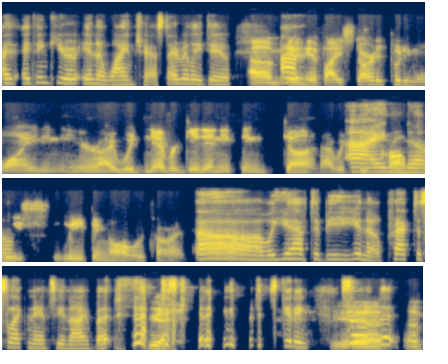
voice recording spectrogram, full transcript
I, I think you're in a wine chest. I really do. Um, Um, if I started putting wine in here, I would never get anything done. I would be I know. probably sleeping all the time. Oh well, you have to be, you know, practice like Nancy and I. But Yeah. just kidding, just kidding. Yeah. the- um,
